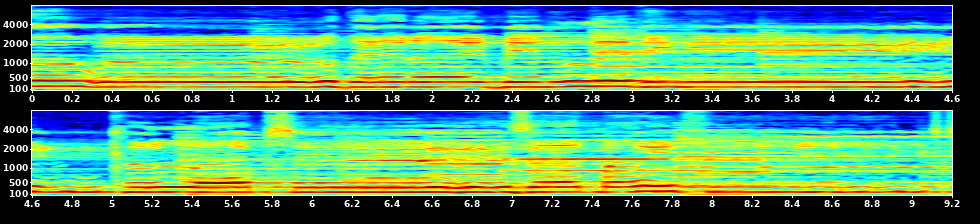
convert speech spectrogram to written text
the world that I've been living in collapses at my feet,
